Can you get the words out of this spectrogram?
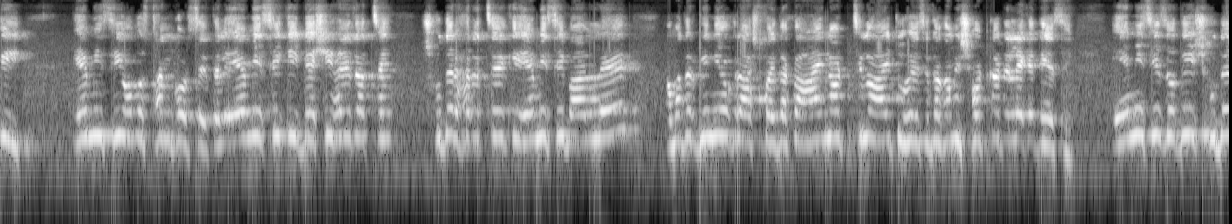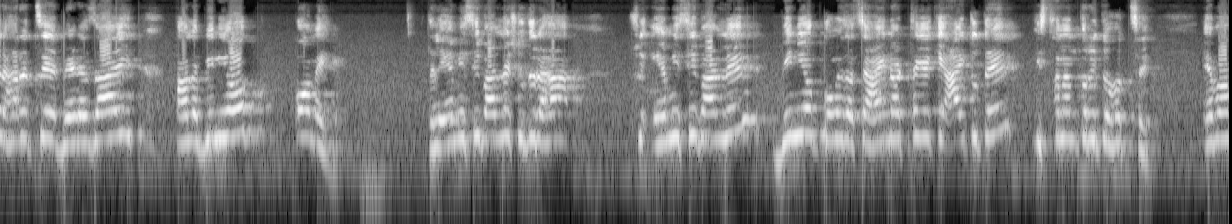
কি? এমইসি অবস্থান করছে, তাহলে এমইসি কি বেশি হয়ে যাচ্ছে? সুদের হারের চেয়ে কি এমইসি বাড়লে আমাদের বিনিয়োগ হ্রাস পায়? দেখো আই নট ছিল আই টু হয়েছে, দেখো, আমি শর্টকাটে লিখে দিয়েছি। এমইসি যদি সুদের হারের চেয়ে বেড়ে যায়, তাহলে বিনিয়োগ কমে। তাহলে এমইসি বাড়লে সুদের হার এমইসি বাড়লে বিনিয়োগ কমে যাচ্ছে। আই নট থেকে কি আই টুতে স্থানান্তরিত হচ্ছে? এবং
